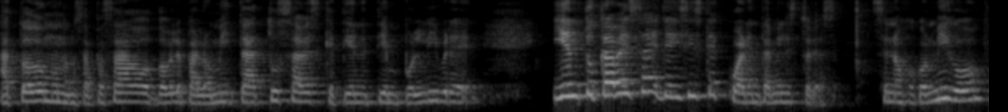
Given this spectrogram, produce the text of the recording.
A todo mundo nos ha pasado, doble palomita, tú sabes que tiene tiempo libre y en tu cabeza ya hiciste 40 mil historias. Se enojó conmigo,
